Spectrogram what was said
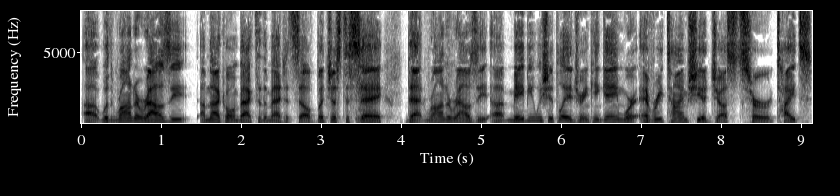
Uh, with Ronda Rousey, I'm not going back to the match itself, but just to say that Ronda Rousey, uh, maybe we should play a drinking game where every time she adjusts her tights,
